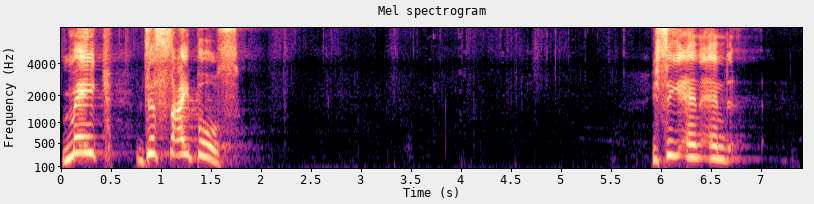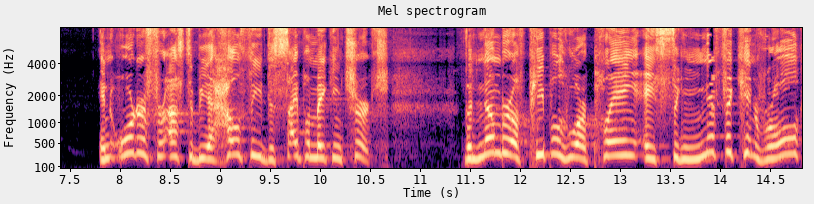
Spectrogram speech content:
Make disciples. You see, and, and in order for us to be a healthy disciple making church, the number of people who are playing a significant role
